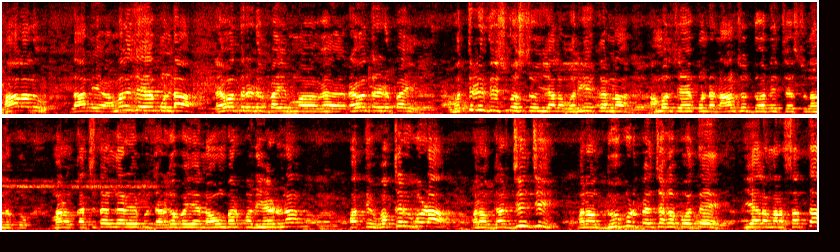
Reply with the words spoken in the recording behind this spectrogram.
మాలలు దాన్ని అమలు చేయకుండా రేవంత్ రెడ్డిపై రేవంత్ రెడ్డిపై ఒత్తిడి తీసుకొస్తూ ఇవాళ వర్గీకరణ అమలు చేయకుండా నాన్సు ధోరణి చేస్తున్నందుకు మనం ఖచ్చితంగా రేపు జరగబోయే నవంబర్ పదిహేడున ప్రతి ఒక్కరు కూడా మనం గర్జించి మనం దూకుడు పెంచకపోతే ఇవాళ మన సత్తా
